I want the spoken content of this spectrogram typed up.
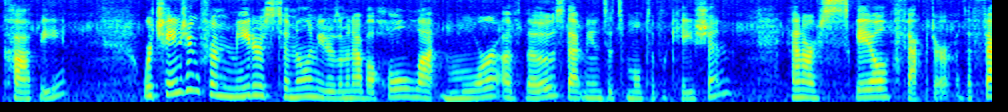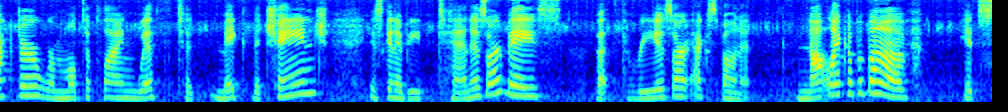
Copy. We're changing from meters to millimeters. I'm going to have a whole lot more of those. That means it's multiplication and our scale factor. The factor we're multiplying with to make the change is going to be 10 is our base, but 3 is our exponent. Not like up above, it's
